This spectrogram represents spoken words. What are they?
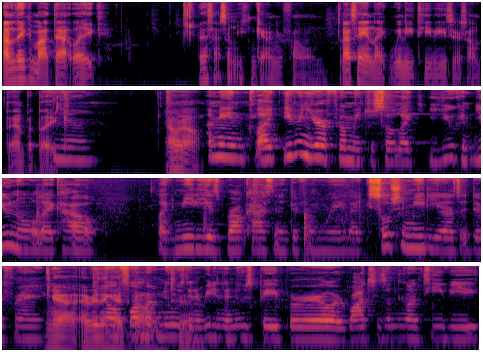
I'm thinking about that like that's not something you can get on your phone. not saying like we need TVs or something, but like yeah. I don't know. I mean, like even you're a filmmaker, so like you can you know like how like media is broadcast in a different way. Like social media is a different Yeah, everything you know, form of news to, than reading the newspaper or watching something on TV.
